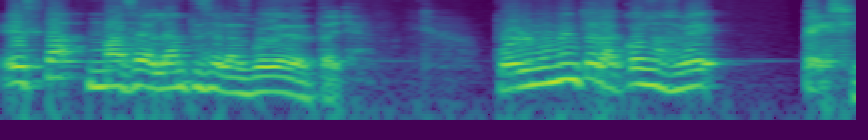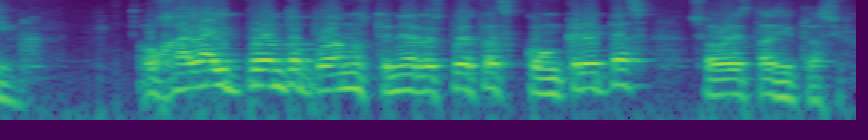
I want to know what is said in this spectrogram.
Esta más adelante se las voy a detallar. Por el momento la cosa se ve pésima. Ojalá y pronto podamos tener respuestas concretas sobre esta situación.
